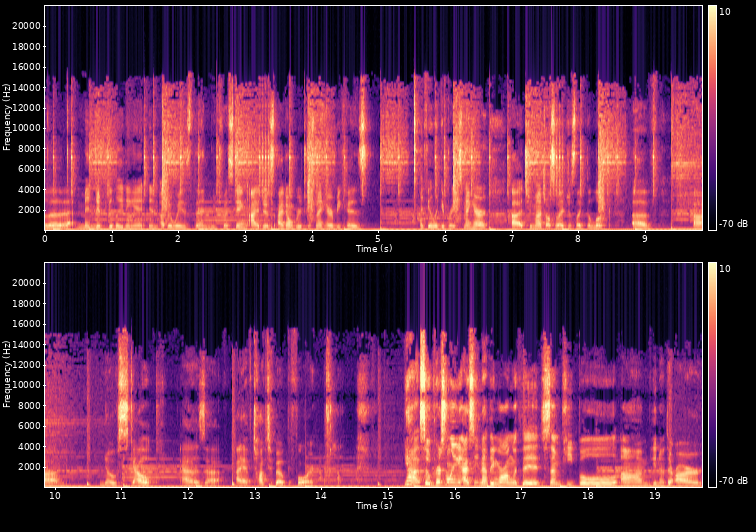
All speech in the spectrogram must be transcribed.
uh, manipulating it in other ways than retwisting. I just I don't retwist my hair because I feel like it breaks my hair uh, too much. Also, I just like the look of um, no scalp, as uh, I have talked about before. yeah, so personally, I see nothing wrong with it. Some people, um, you know, there are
